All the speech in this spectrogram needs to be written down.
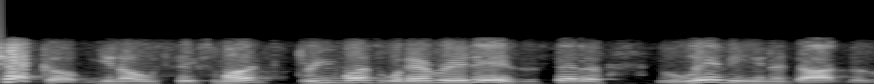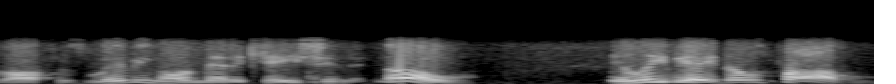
checkup, you know, six months, three months, whatever it is, instead of living in a doctor's office, living on medication. No, alleviate those problems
